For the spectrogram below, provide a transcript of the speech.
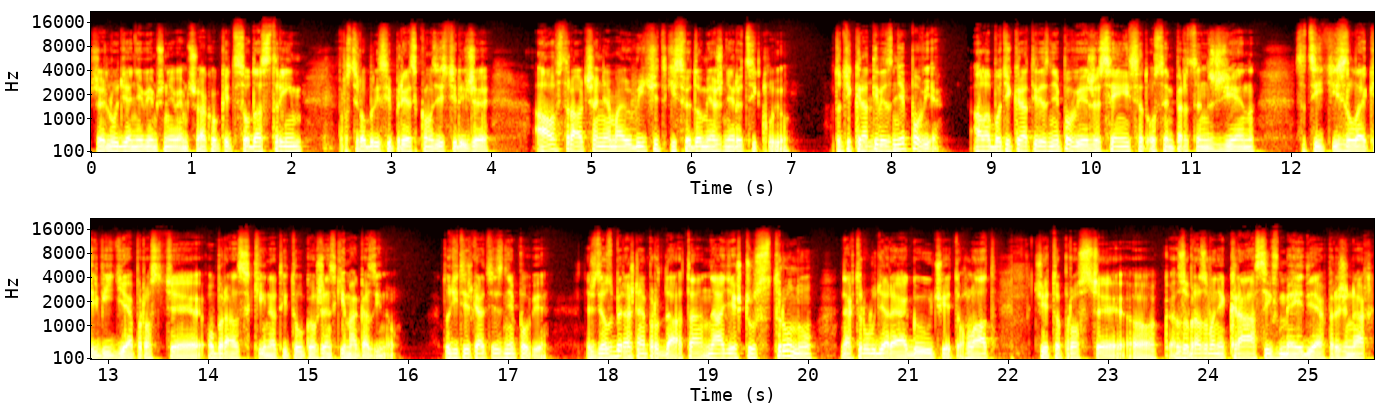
že ľudia neviem čo, neviem čo, ako keď SodaStream proste robili si prieskom zistili, že Austrálčania majú výčitky svedomia, že nerecyklujú. To ti kreatívec nepovie. Alebo ti kreatívec nepovie, že 78% žien sa cíti zle, keď vidia proste obrázky na titulkoch ženských magazínov. To ti kreatívec nepovie. Takže ty ozberáš najprv dáta, nájdeš tú strunu, na ktorú ľudia reagujú, či je to hlad, či je to proste uh, zobrazovanie krásy v médiách pre ženách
